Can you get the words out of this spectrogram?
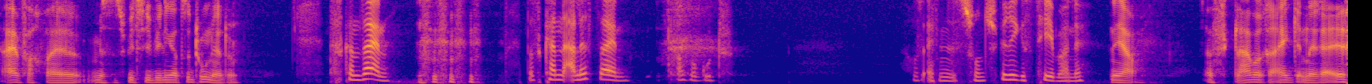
Einfach weil Mrs. Weasley weniger zu tun hätte. Das kann sein. das kann alles sein. Aber gut. Hauselfen ist schon ein schwieriges Thema, ne? Ja, Sklaverei generell.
